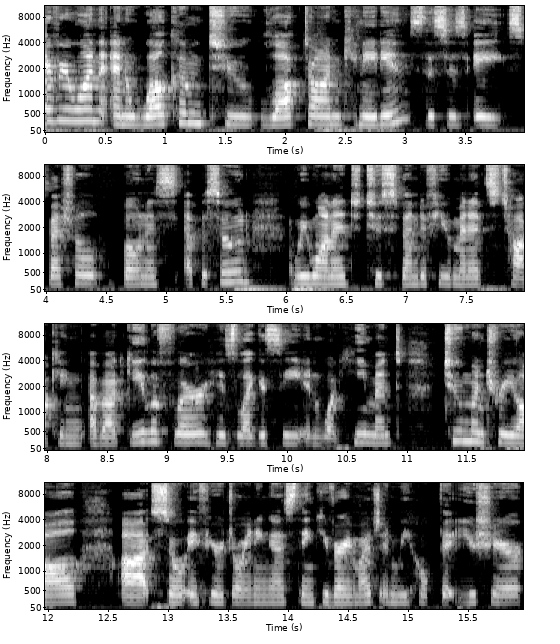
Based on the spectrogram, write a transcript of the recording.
everyone, and welcome to Locked On Canadiens. This is a special bonus episode. We wanted to spend a few minutes talking about Guy Lafleur, his legacy, and what he meant to Montreal. Uh, so, if you're joining us, thank you very much, and we hope that you share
